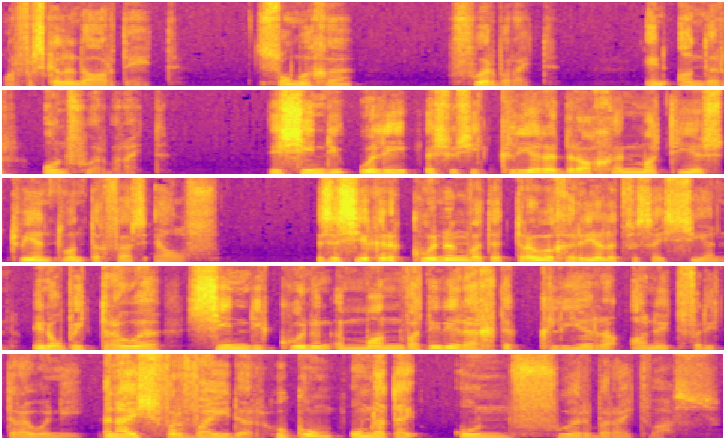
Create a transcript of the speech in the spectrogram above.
maar verskillende harte het. Sommige voorbereid en ander onvoorbereid. Jy sien die olie is soos die klere drag in Matteus 22 vers 11. Is 'n sekere koning wat 'n troue gereël het vir sy seun. En op die troue sien die koning 'n man wat nie die regte klere aan het vir die troue nie. En hy's verwyder. Hoekom? Omdat hy onvoorbereid was.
